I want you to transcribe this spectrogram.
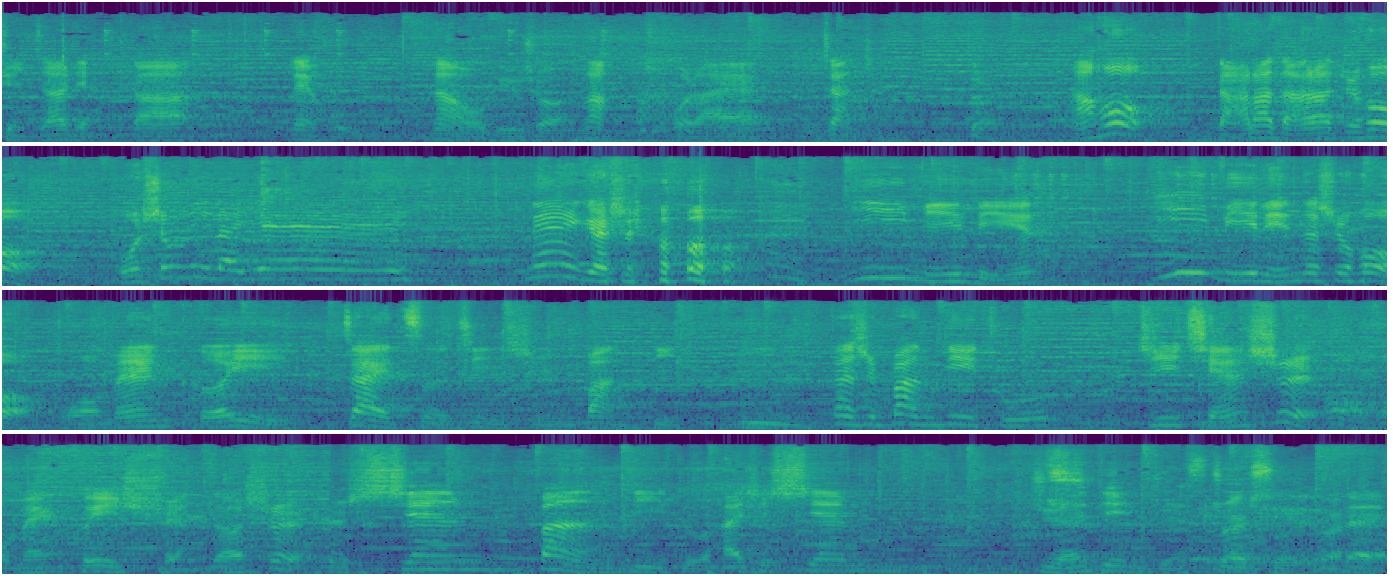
选择两个任何一个。那我比如说，那我来战场，对。然后打了打了之后，我胜利了耶！那个时候一比零，一比零的时候，我们可以再次进行半地图。嗯，但是半地图之前是我们可以选择是是先办地图还是先决定角色？角色对对，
